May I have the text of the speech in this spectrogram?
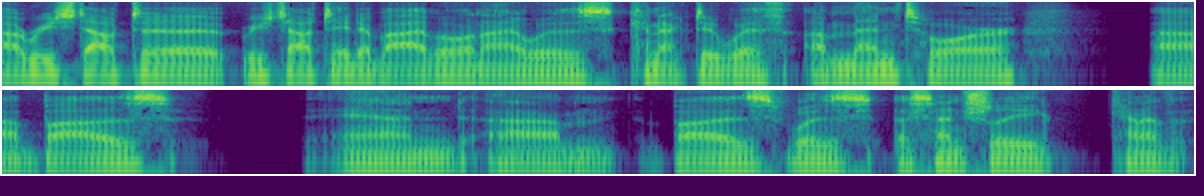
uh, reached out to reached out to Ada Bible, and I was connected with a mentor, uh, Buzz, and um, Buzz was essentially kind of,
